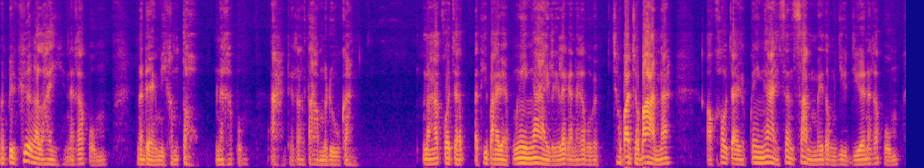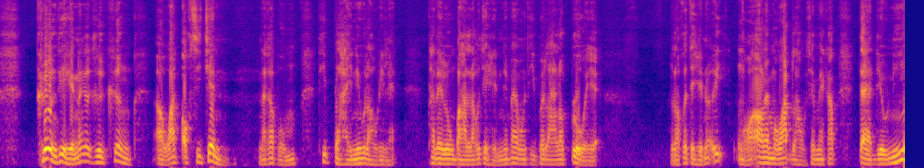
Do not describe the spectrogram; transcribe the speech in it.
มันเป็นเครื่องอะไรนะครับ ผมนาแดงมีคำตอบนะครับผมอะเดี๋ยวเราตามมาดูกันนะฮะก็จะอธิบายแบบง่ายๆเลยแล้วกันนะครับผมแบบชาวบ้านชาวบ้านนะเอาเข้าใจแบบง่ายๆสั้น ๆ ไม่ต้องยืดเยื้อนะครับ ผม เครื่องที่เห็นนั่นก็คือเครื่องอวัดออกซิเจนนะครับ ผมที่ปลายนิ้วเรานี่แหละ ถ้าในโรงพยาบาลเราก็จะเห็นใช่ไหมบางทีเวลาเราป่วยอะเราก็จะเห็นว่าเอ้ยหมอเอาอะไรมาวัดเราใช่ไหมครับ แต่เดี๋ยวนี้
